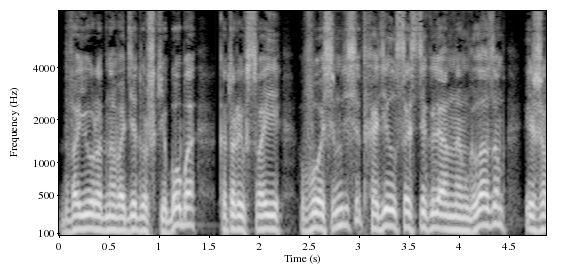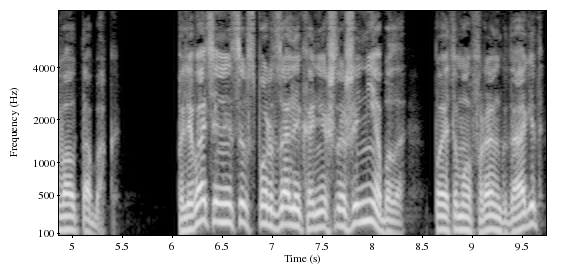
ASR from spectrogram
двоюродного дедушки Боба, который в свои 80 ходил со стеклянным глазом и жевал табак. Плевательницы в спортзале, конечно же, не было, поэтому Фрэнк Даггет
